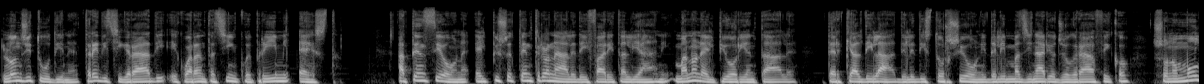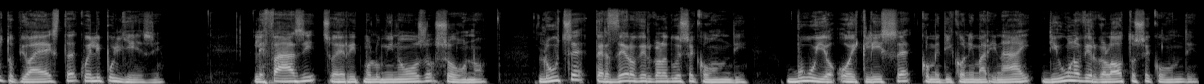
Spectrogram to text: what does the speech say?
longitudine 13 gradi e 45 primi est. Attenzione, è il più settentrionale dei fari italiani, ma non è il più orientale, perché al di là delle distorsioni dell'immaginario geografico sono molto più a est quelli pugliesi. Le fasi, cioè il ritmo luminoso, sono luce per 0,2 secondi, buio o eclisse, come dicono i marinai, di 1,8 secondi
